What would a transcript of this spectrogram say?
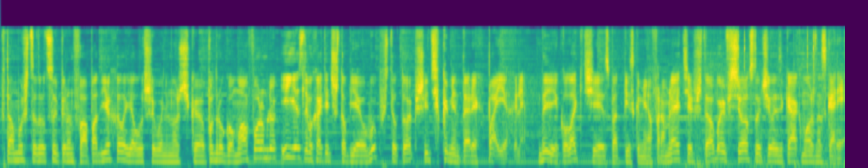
потому что тут супер инфа подъехала, я лучше его немножечко по-другому оформлю. И если вы хотите, чтобы я его выпустил, то пишите в комментариях. Поехали! Да и кулакичи с подписками оформляйте, чтобы все случилось как можно скорее.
